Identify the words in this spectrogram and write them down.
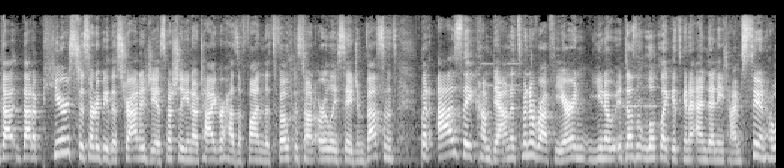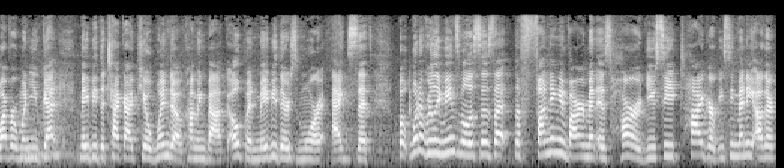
that that appears to sort of be the strategy, especially you know Tiger has a fund that's focused on early stage investments, but as they come down, it's been a rough year and you know it doesn't look like it's going to end anytime soon. However, when you get maybe the tech IPO window coming back open, maybe there's more exits. But what it really means, Melissa, is that the funding environment is hard. You see Tiger, you see many other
